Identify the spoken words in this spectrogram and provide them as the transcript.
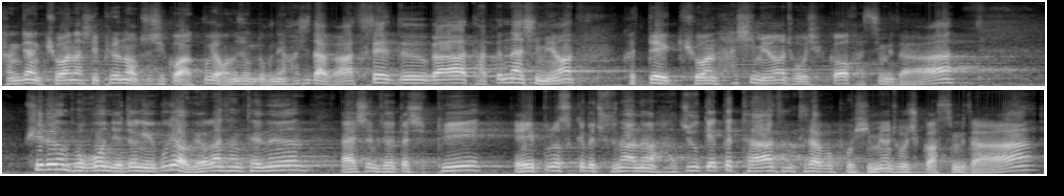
당장 교환하실 필요는 없으실 것 같고요. 어느 정도 운행하시다가 트레드가 다 끝나시면 그때 교환하시면 좋으실 것 같습니다. 휠은 복원 예정이고요. 외관 상태는 말씀드렸다시피 A 플러스급에 준하는 아주 깨끗한 상태라고 보시면 좋으실 것 같습니다.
